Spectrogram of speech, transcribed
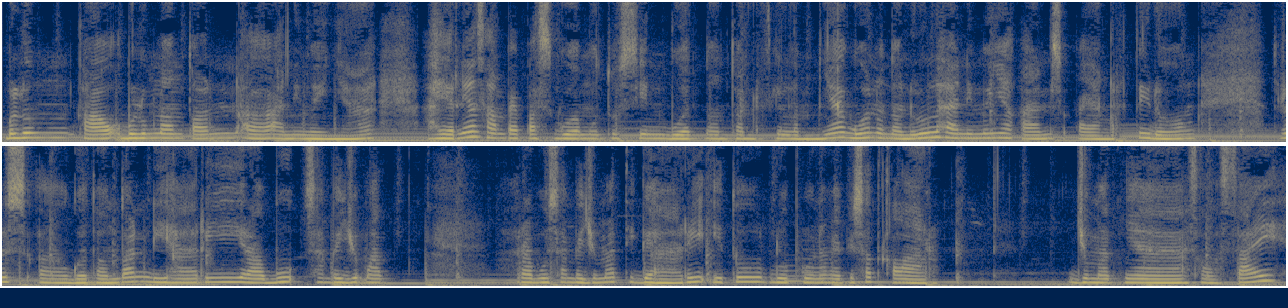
belum tahu belum nonton uh, animenya. Akhirnya sampai pas gue mutusin buat nonton filmnya gue nonton dulu lah animenya kan supaya ngerti dong. Terus uh, gue tonton di hari Rabu sampai Jumat. Rabu sampai Jumat tiga hari itu 26 episode kelar. Jumatnya selesai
